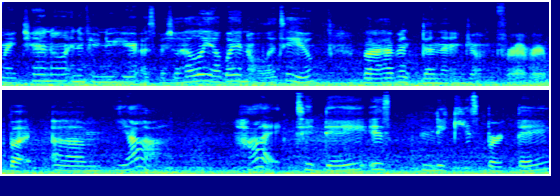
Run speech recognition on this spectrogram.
my channel and if you're new here a special hello yaboy and hola to you. But i haven't done that in forever but um yeah. Hi today is Likky's birthday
